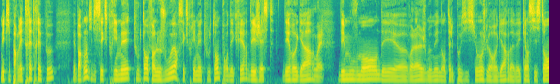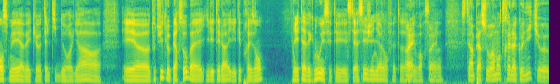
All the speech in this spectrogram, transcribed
mais qui parlait très très peu. Mais par contre, il s'exprimait tout le temps. Enfin, le joueur s'exprimait tout le temps pour décrire des gestes, des regards, Ouais. des mouvements, des euh, voilà, je me mets dans telle position, je le regarde avec insistance, mais avec tel type de regard. et euh, tout de suite, le perso, bah, il était là, il était présent, il était avec nous, et c'était c'était assez génial en fait euh, Ouais, de voir ça. ouais. C'était un perso vraiment très laconique, euh,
